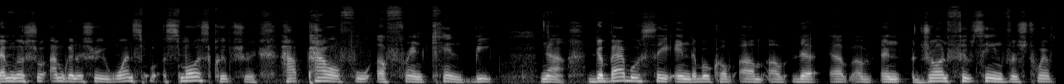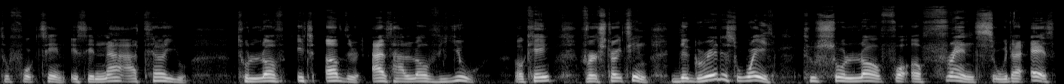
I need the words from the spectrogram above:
I'm going to show I'm going to show you one sp- small scripture how powerful a friend can be. Now, the Bible say in the book of um of the of, in John 15 verse 12 to 14, it said, "Now I tell you to love each other as I love you." Okay, verse 13. The greatest way to show love for a friends with an S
